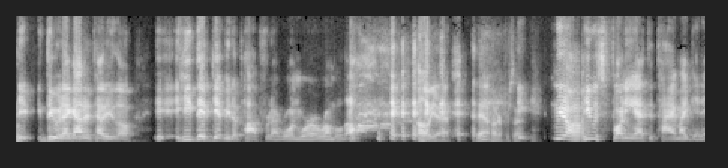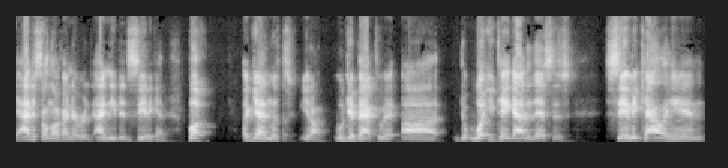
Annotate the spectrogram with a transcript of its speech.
dude, I got to tell you though, he, did get me to pop for that one Royal Rumble though. Oh, yeah. Yeah, hundred percent. You know, he was funny at the time. I get it. I just don't know if I never I needed to see it again. But again, let's you know we'll get back to it. Uh, th- what you take out of this is Sammy Callihan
